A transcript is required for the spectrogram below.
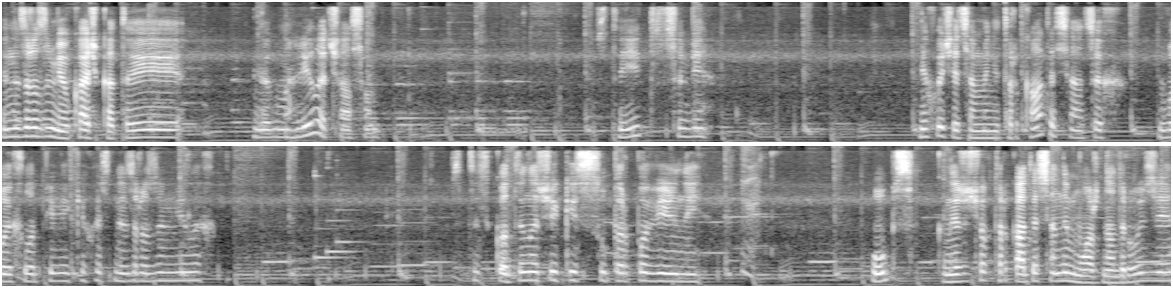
Я не зрозумів, качка, ти не внагліла часом? Стоїть тут собі. Не хочеться мені торкатися цих вихлопів якихось незрозумілих. Ти наче якийсь супер повільний. Упс, книжечок торкатися не можна, друзі.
